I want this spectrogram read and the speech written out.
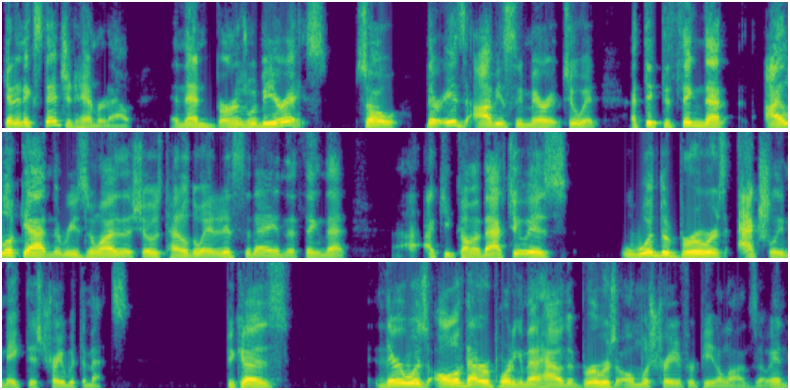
get an extension hammered out, and then Burnes would be your ace. So there is obviously merit to it. I think the thing that I look at and the reason why the show is titled the way it is today, and the thing that I keep coming back to is would the Brewers actually make this trade with the Mets? Because there was all of that reporting about how the Brewers almost traded for Pete Alonso. And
